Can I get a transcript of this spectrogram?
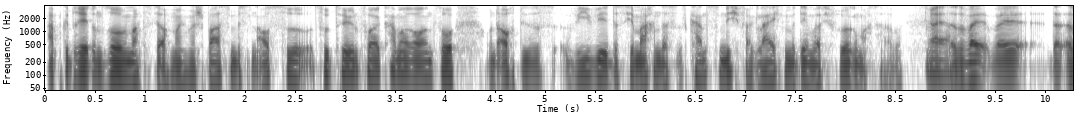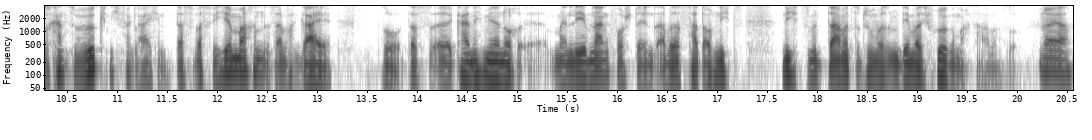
abgedreht und so, mir macht es ja auch manchmal Spaß, ein bisschen auszutillen vor der Kamera und so. Und auch dieses, wie wir das hier machen, das ist, kannst du nicht vergleichen mit dem, was ich früher gemacht habe. Ja, ja. Also weil, weil, das, also kannst du wirklich nicht vergleichen. Das, was wir hier machen, ist einfach geil. So, das äh, kann ich mir noch äh, mein Leben lang vorstellen, aber das hat auch nichts, nichts mit damit zu tun, was mit dem, was ich früher gemacht habe. So. Naja,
